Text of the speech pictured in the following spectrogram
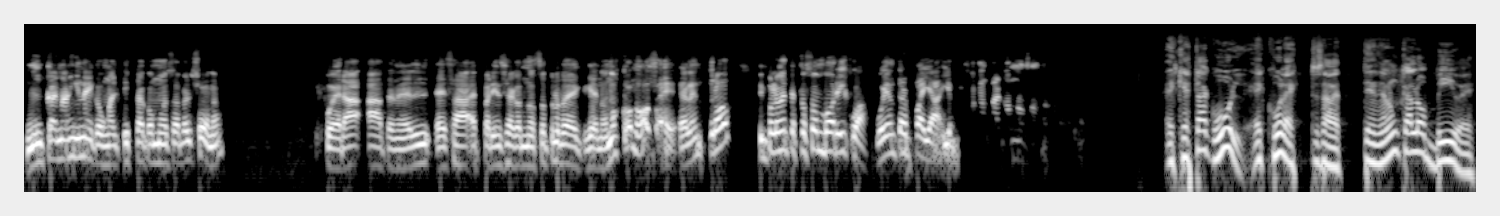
nunca imaginé que un artista como esa persona fuera a tener esa experiencia con nosotros de que no nos conoce. Él entró, simplemente estos son boricuas, voy a entrar para allá y empezó a cantar con nosotros. Es que está cool, es cool, es- tú sabes, tener un Carlos Vive.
